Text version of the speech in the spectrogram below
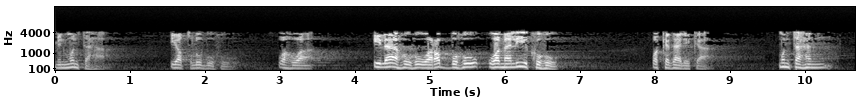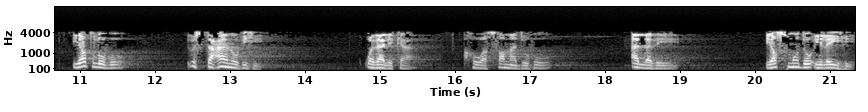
من منتهى يطلبه وهو إلهه وربه ومليكه. وكذلك منتهى يطلب يستعان به. وذلك هو صمده الذي يصمد إليه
